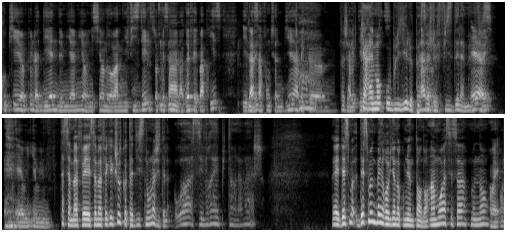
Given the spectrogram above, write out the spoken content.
copier un peu l'ADN de Miami en essayant de ramener Fisdale, sauf que ça, la greffe n'est pas prise. Et là, ça fonctionne bien avec. Oh, euh, J'avais carrément oublié le ah, passage bah de Fisdale à eh Memphis. Eh oui, eh oui, oui. Ça m'a fait, ça fait quelque chose quand tu as dit ce nom-là. J'étais là, c'est vrai, putain, la vache. Desmond, Bain revient dans combien de temps? Dans un mois, c'est ça, maintenant? Ouais, oh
